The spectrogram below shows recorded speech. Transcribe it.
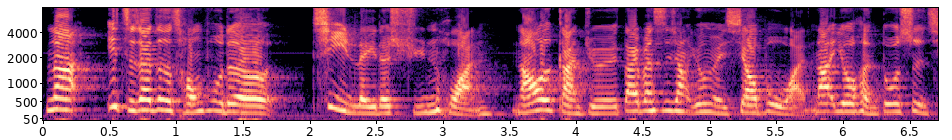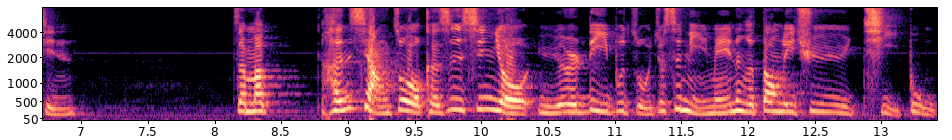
那一直在这个重复的气雷的循环，然后感觉代办事项永远消不完，那有很多事情怎么？很想做，可是心有余而力不足，就是你没那个动力去起步。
